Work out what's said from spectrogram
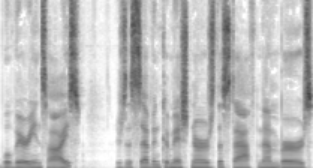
will vary in size. There's the seven commissioners, the staff members.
